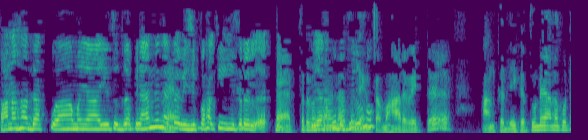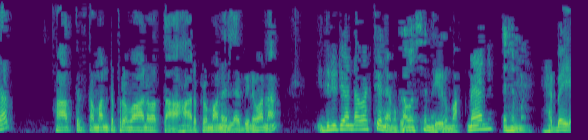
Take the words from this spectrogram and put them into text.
50 දක්වාම යා යුතුද අපි යන්නේ නැත්නම් 25කින් විතර නෑ ඇත්තටම. සමහර වෙලට අංක දෙක තුන යනකොටත් පාත්‍ර තමන්ට ප්‍රමාණවත් ආහාර ප්‍රමාණය ලැබෙනවා නම් ඉදිරියට යන්න අවශ්‍ය නැහැ මොකද. තේරුමක් නැහැනේ. එහෙමයි. හැබැයි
